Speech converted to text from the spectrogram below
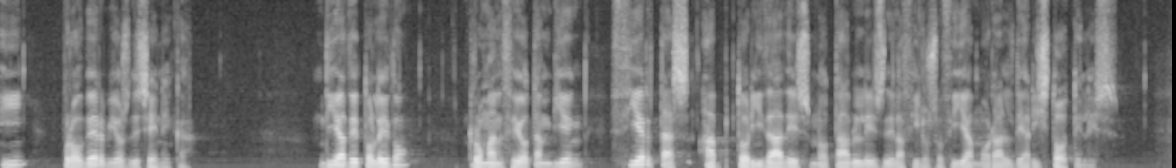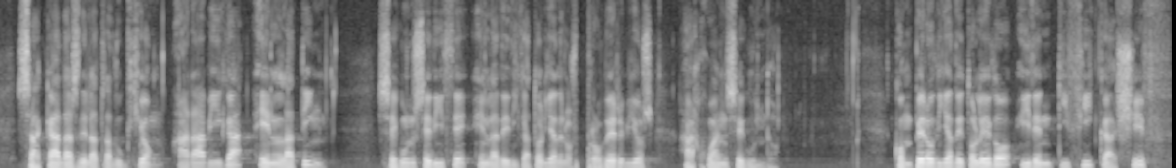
y proverbios de Séneca. Díaz de Toledo romanceó también ciertas autoridades notables de la filosofía moral de Aristóteles, sacadas de la traducción arábiga en latín, según se dice en la dedicatoria de los Proverbios a Juan II. Compero Díaz de Toledo identifica Schiff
